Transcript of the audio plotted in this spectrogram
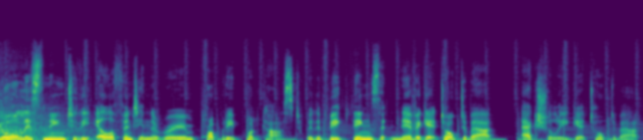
You're listening to the Elephant in the Room Property Podcast, where the big things that never get talked about actually get talked about.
